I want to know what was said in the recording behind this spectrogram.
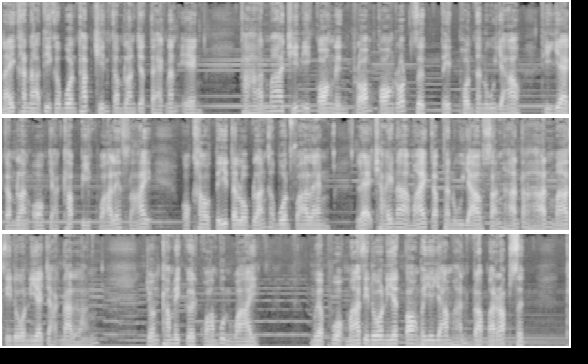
ในขณะที่ขบวนทัพฉินกำลังจะแตกนั่นเอง ทหารม้าฉินอีกกองหนึ่งพร้อมกองรถศึกติดพลธนูยาว ที่แยกกำลังออกจากทัพปีกขวาและซ้าย ก็เข้าตีตลบหลังขบวนฟาแรงและใช้หน้าไม้กับธนูยาวสังหารทหารมาซิโดเนียจากด้านหลัง จนทำให้เกิดความวุ่นวาย เมื่อพวกมาซิโดเนียต้องพยายามหันกลับมารับศึกท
